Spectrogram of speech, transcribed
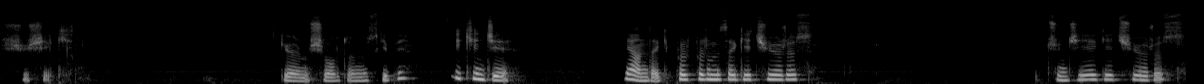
Şu şekil. Görmüş olduğunuz gibi ikinci yandaki pırpırımıza geçiyoruz. Üçüncüye geçiyoruz.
